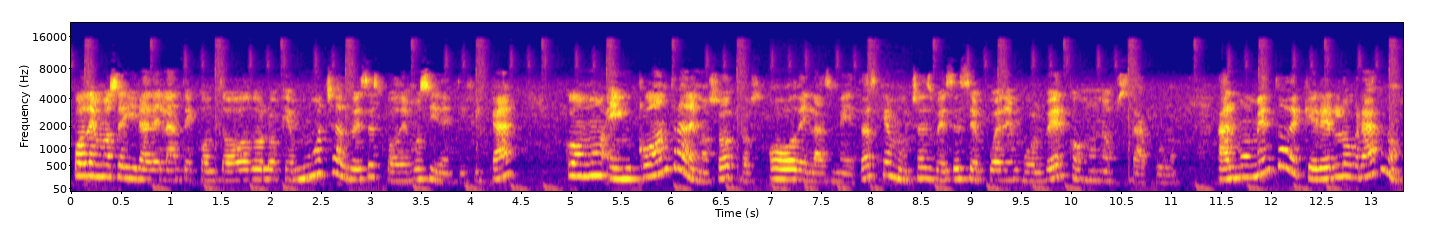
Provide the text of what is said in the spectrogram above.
Podemos seguir adelante con todo lo que muchas veces podemos identificar como en contra de nosotros o de las metas que muchas veces se pueden volver como un obstáculo al momento de querer lograrlo,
